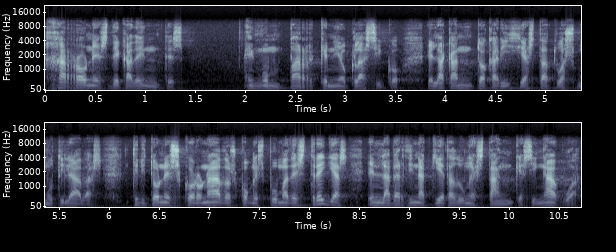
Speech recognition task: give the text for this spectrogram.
jarrones decadentes, en un parque neoclásico, el acanto acaricia estatuas mutiladas, tritones coronados con espuma de estrellas en la verdina quieta de un estanque sin agua,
